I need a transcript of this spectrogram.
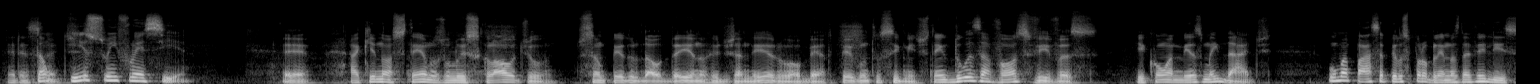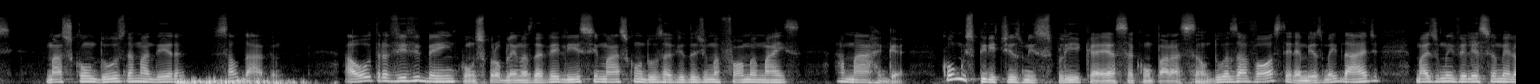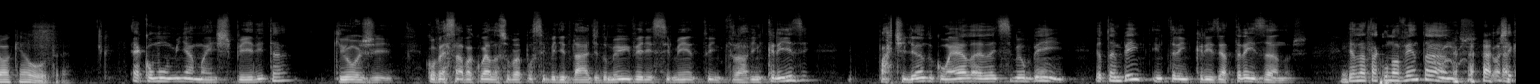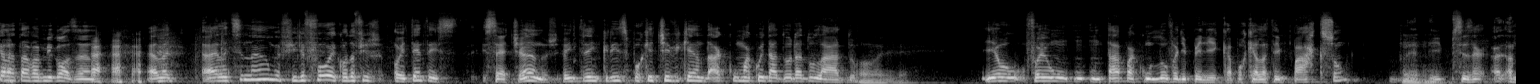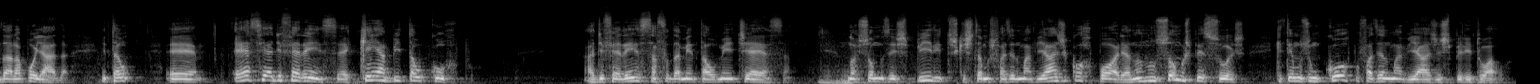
Então isso influencia. É. Aqui nós temos o Luiz Cláudio são Pedro da Aldeia, no Rio de Janeiro, Alberto, pergunta o seguinte: tenho duas avós vivas e com a mesma idade. Uma passa pelos problemas da velhice, mas conduz da maneira saudável. A outra vive bem com os problemas da velhice, mas conduz a vida de uma forma mais amarga. Como o Espiritismo explica essa comparação? Duas avós terem a mesma idade, mas uma envelheceu melhor que a outra. É como minha mãe espírita, que hoje conversava com ela sobre a possibilidade do meu envelhecimento entrava em crise, partilhando com ela, ela disse, meu bem, eu também entrei em crise há três anos. E ela está com 90 anos. Eu achei que ela estava me gozando. Ela, ela disse, não, meu filho, foi. Quando eu fiz 87 anos, eu entrei em crise porque tive que andar com uma cuidadora do lado. Olha. E eu, foi um, um, um tapa com luva de pelica, porque ela tem Parkinson uhum. e precisa andar apoiada. Então, é, essa é a diferença, é quem habita o corpo. A diferença fundamentalmente é essa. Uhum. Nós somos espíritos que estamos fazendo uma viagem corpórea, nós não somos pessoas que temos um corpo fazendo uma viagem espiritual.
